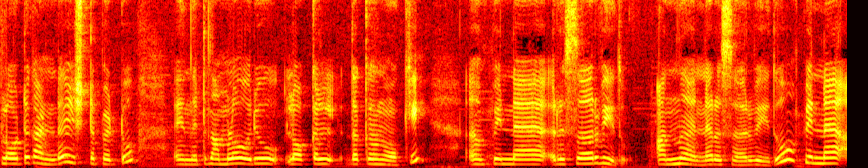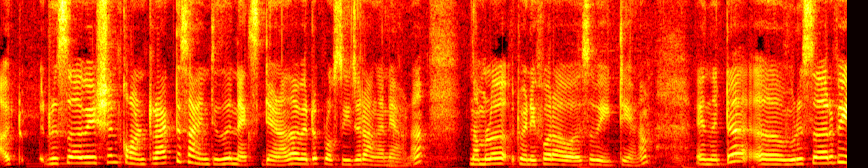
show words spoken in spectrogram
പ്ലോട്ട് കണ്ട് ഇഷ്ടപ്പെട്ടു. എന്നിട്ട് നമ്മൾ ഒരു ലോക്കൽ ഇതൊക്കെ നോക്കി പിന്നെ റിസർവ് ചെയ്തു. അന്ന് തന്നെ റിസർവ് ചെയ്തു. പിന്നെ റിസർവേഷൻ കോൺട്രാക്ട് സൈൻ ചെയ്തത് നെക്സ്റ്റ് ഡേ ആണ്. അത് അവരുടെ പ്രൊസീജിയർ അങ്ങനെയാണ്. നമ്മൾ ട്വന്റി ഫോർ അവേഴ്സ് വെയിറ്റ് ചെയ്യണം. എന്നിട്ട് റിസർവ്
